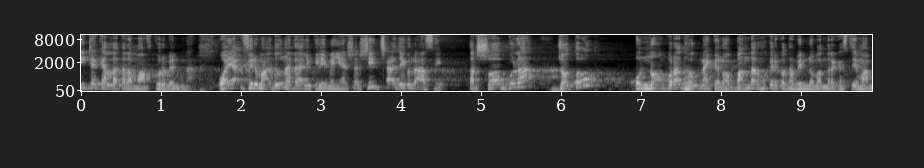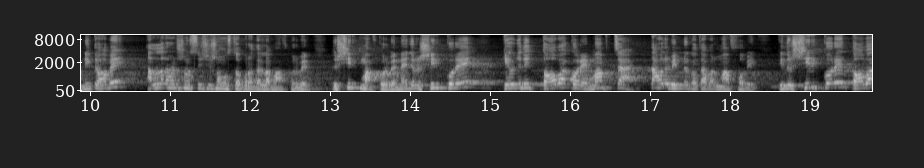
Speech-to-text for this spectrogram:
এইটাকে আল্লাহ তালা মাফ করবেন না। ওয়াফির ওয়াক ফির মাদুন আদালিকিলিমাইয়াশা শির ছাড়া যেগুলো আছে, তার সবগুলা যত অন্য অপরাধ হোক না কেন, বান্দার হকের কথা ভিন্ন বান্দার কাছ থেকে মাপ নিতে হবে। আল্লাহর সংশ্লিষ্ট সমস্ত অপরাধ আল্লাহ মাফ করবেন। তো শির্ক মাফ করবেন না। এই জন্য শির্ক করে কেউ যদি তবা করে, মাফ চায়, তাহলে ভিন্ন কথা আবার মাফ হবে। কিন্তু শির্ক করে তবা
